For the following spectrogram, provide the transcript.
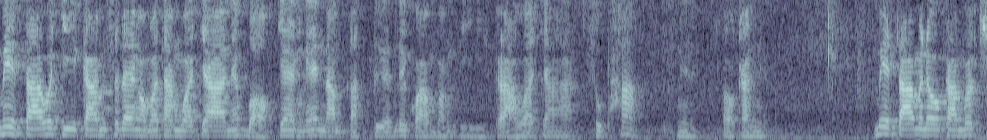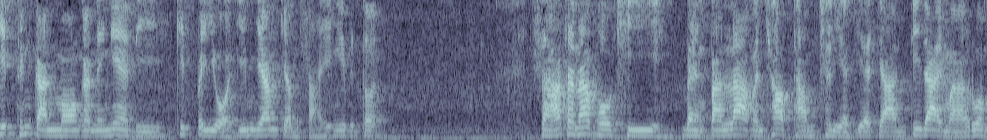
เมตตาวจีกรรมแสดงออกมาทางวาจาเนี่ยบอกแจ้งแนะนำตักเตือนด้วยความหวังดี กล่าววาจาสุภาพเนี่ยต่อกันเนี่ยเมตตามโนกรรมก็คิดถึงการมองกันในแง่ดี คิดประโยชน์ยิ้มแย้มแจ่มใสอย่างนี้เป็นต้น สาธารณโภคี แบ่งปันลาบันชอบทำเฉลี่ยเจียจานที่ได้มาร่วม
